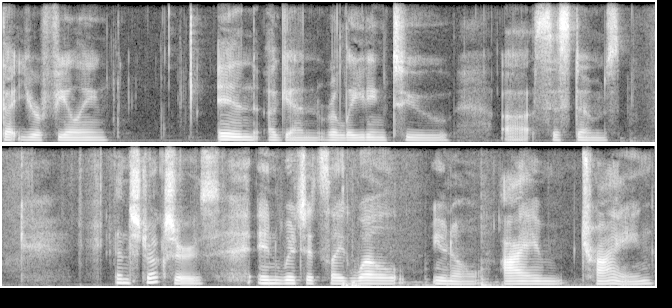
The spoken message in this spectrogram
that you're feeling in again relating to uh, systems and structures in which it's like, well, you know, I'm trying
